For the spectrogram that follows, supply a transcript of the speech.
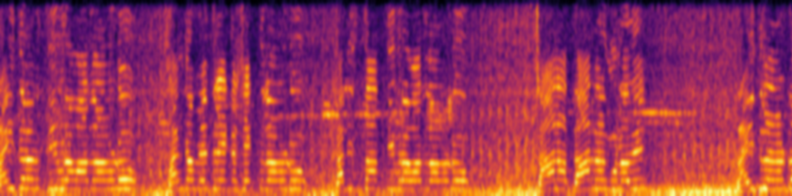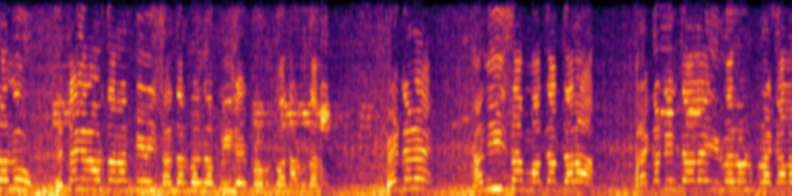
రైతులను తీవ్రవాదులను సంఘ వ్యతిరేక శక్తులను ఖలిస్తాన్ తీవ్రవాదులను చాలా దారుణంగా ఉన్నది. రైతులు అనేటోళ్ళు ఎట్లా కనబడతారని మేము ఈ సందర్భంగా బీజేపీ ప్రభుత్వాన్ని అడుగుతాను. వెంటనే కనీస మద్దతు ధర ప్రకటించాలి. ఇరవై రెండు రకాల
